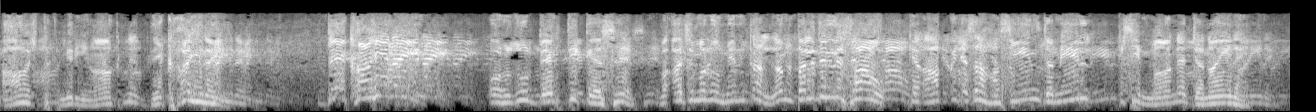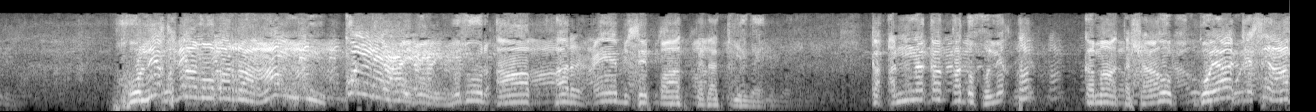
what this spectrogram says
آج تک میری آنکھ نے دیکھا ہی نہیں۔ دیکھا ہی نہیں۔ اور حضور دیکھتی کیسے؟ وہ اجمل من کا لم تل دل نساؤ کہ آپ کے جیسا حسین جمیل کسی ماں نے جنائی نہیں۔ خلقتا مبرعا من کل حضور آپ ہر عیب سے پاک پیدا کیے گئے۔ کا ان کا قد خلقتا کما تشاؤ۔ گویا جیسے آپ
